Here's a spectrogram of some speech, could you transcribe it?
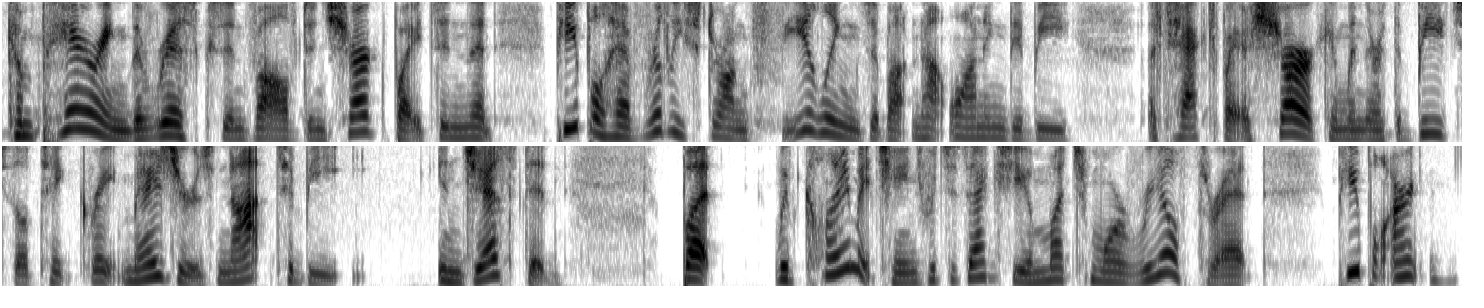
comparing the risks involved in shark bites and that people have really strong feelings about not wanting to be attacked by a shark and when they're at the beach they'll take great measures not to be ingested but with climate change which is actually a much more real threat people aren't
